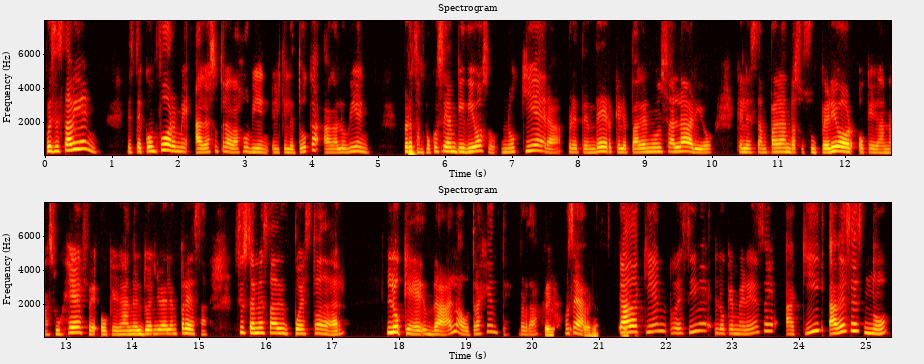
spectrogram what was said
pues está bien. esté conforme, haga su trabajo bien, el que le toca, hágalo bien, pero Mm. tampoco sea envidioso, no quiera pretender que le paguen un salario que le están pagando a su superior o que gana su jefe o que gana el dueño de la empresa, si usted no está dispuesto a dar lo que da la otra gente, ¿verdad? O sea, cada quien recibe lo que merece aquí, a veces no,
